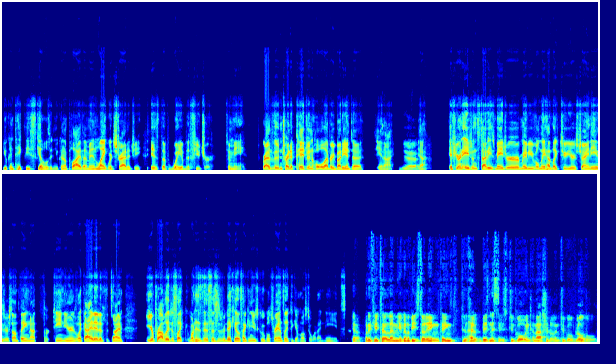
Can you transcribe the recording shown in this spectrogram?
you can take these skills and you can apply them in language strategy is the way of the future to me, rather than trying to pigeonhole everybody into TNI. Yeah. Yeah. If you're an Asian studies major, maybe you've only had like two years Chinese or something, not 13 years like I did at the time you're probably just like, what is this? This is ridiculous. I can use Google Translate to get most of what I need. Yeah. But if you tell them you're going to be studying things to help businesses to go international and to go global,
